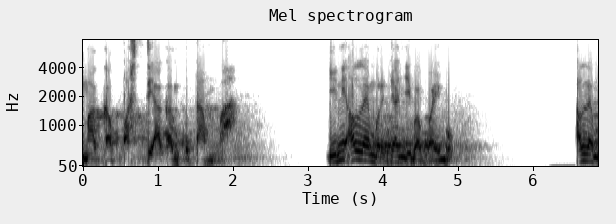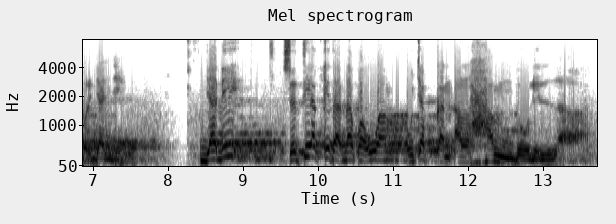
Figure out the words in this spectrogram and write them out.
maka pasti akan kutambah ini Allah yang berjanji Bapak Ibu. Allah yang berjanji. Jadi setiap kita dapat uang ucapkan alhamdulillah.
